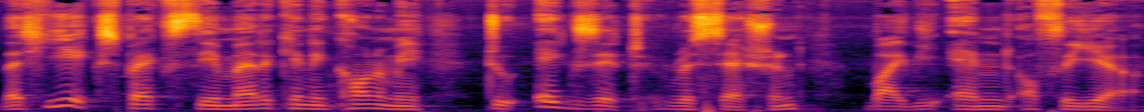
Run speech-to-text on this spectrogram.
that he expects the American economy to exit recession by the end of the year.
